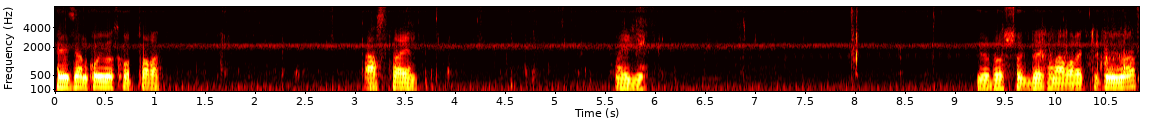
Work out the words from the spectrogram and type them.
এইসান কই মাছ করতারা কাস্তায়ন এই যে। দর্শক দেখেন আবার একটি কই মাছ।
